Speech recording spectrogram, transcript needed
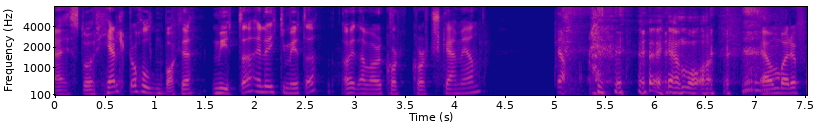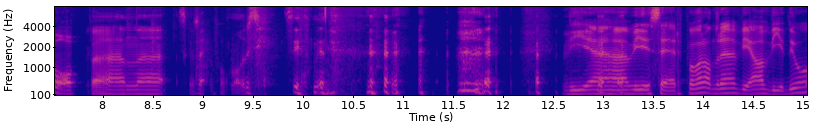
jeg står helt og holdent bak det. Myte eller ikke myte? Oi, der var det kort, kortscam igjen. jeg, må, jeg må bare få opp en eh, Skal vi se, få opp den andre siden min. Vi, vi ser på hverandre via video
